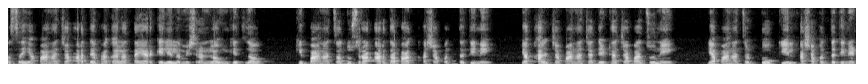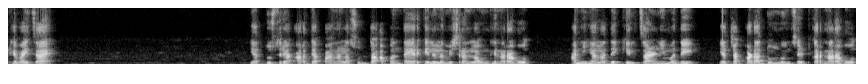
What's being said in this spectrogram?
असं या पानाच्या अर्ध्या भागाला तयार केलेलं मिश्रण लावून घेतलं की पानाचा दुसरा अर्धा भाग अशा पद्धतीने या खालच्या पानाच्या देठाच्या बाजूने या पानाचं टोक येईल अशा पद्धतीने ठेवायचं आहे या दुसऱ्या अर्ध्या पानाला सुद्धा आपण तयार केलेलं मिश्रण लावून घेणार आहोत. आणि ह्याला देखील चाळणीमध्ये याच्या कडा दुमडून सेट करणार आहोत.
